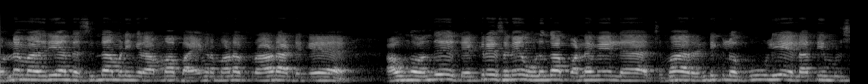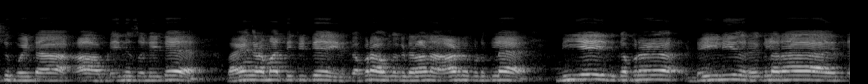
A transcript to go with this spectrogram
சொன்ன மாதிரி அந்த சிந்தாமணிங்கிற அம்மா பயங்கரமான ஃப்ராடாட்டுக்கு அவங்க வந்து டெக்கரேஷனே ஒழுங்காக பண்ணவே இல்லை. சும்மா ரெண்டு கிலோ பூவிலேயே எல்லாத்தையும் முடிச்சுட்டு போயிட்டா அப்படின்னு சொல்லிட்டு பயங்கரமாக திட்டிட்டு இதுக்கப்புறம் அவங்கக்கிட்டலாம் நான் ஆர்டர் கொடுக்கல. நீயே இதுக்கப்புறம் டெய்லியும் ரெகுலராக இந்த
